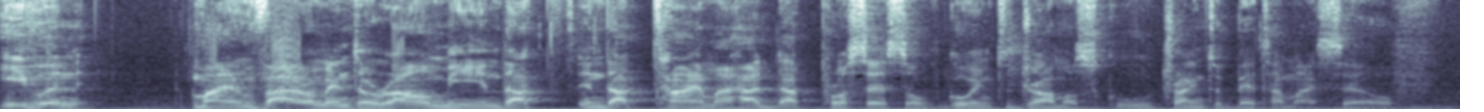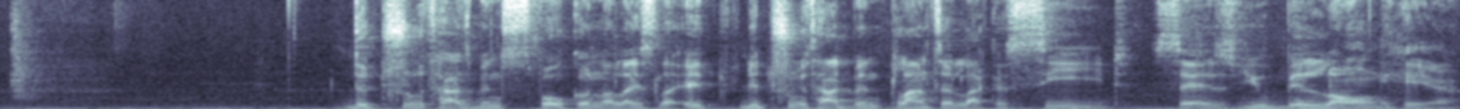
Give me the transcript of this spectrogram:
even my environment around me in that in that time I had that process of going to drama school trying to better myself. The truth has been spoken like it, the truth had been planted like a seed says you belong here.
